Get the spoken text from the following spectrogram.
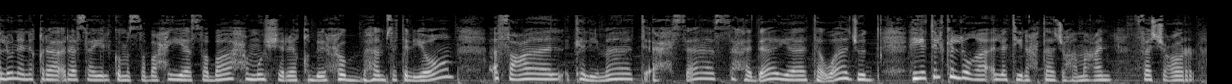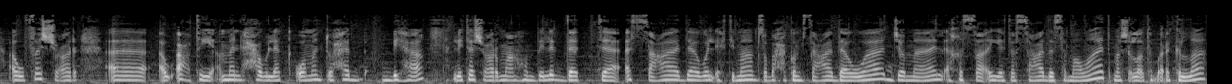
خلونا نقرأ رسائلكم الصباحية. صباح مشرق بحب. همسة اليوم. أفعال كلمات إحساس هدايا تواجد. هي تلك اللغة التي نحتاجها معا. فاشعر أو فاشعر آه، أو أعطي من حولك ومن تحب بها لتشعر معهم بلذة السعادة والاهتمام. صباحكم سعادة وجمال. أخصائية السعادة سماوات. ما شاء الله تبارك الله.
